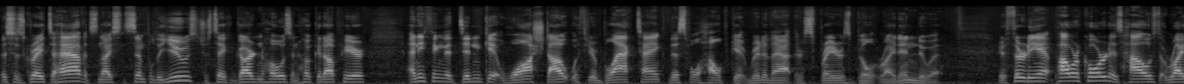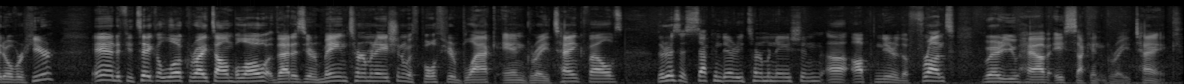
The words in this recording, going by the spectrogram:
This is great to have. It's nice and simple to use. Just take a garden hose and hook it up here. Anything that didn't get washed out with your black tank, this will help get rid of that. There's sprayers built right into it. Your 30 amp power cord is housed right over here. And if you take a look right down below, that is your main termination with both your black and gray tank valves. There is a secondary termination uh, up near the front where you have a second gray tank.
